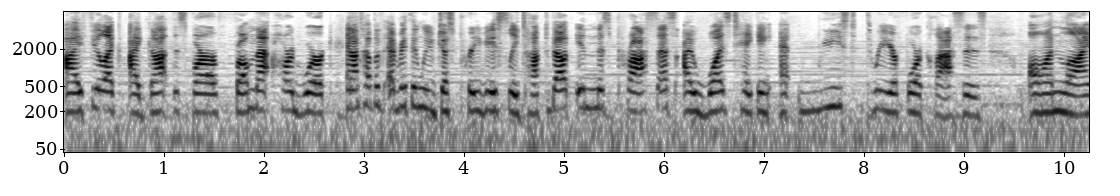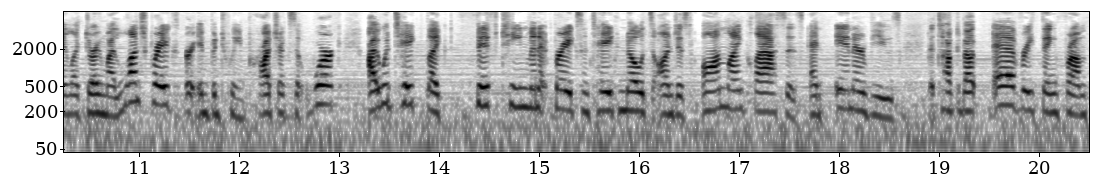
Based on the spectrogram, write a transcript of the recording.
I feel like I got this far from that hard work. And on top of everything we've just previously talked about in this process, I was taking at least three or four classes online, like during my lunch breaks or in between projects at work. I would take like 15 minute breaks and take notes on just online classes and interviews that talked about everything from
